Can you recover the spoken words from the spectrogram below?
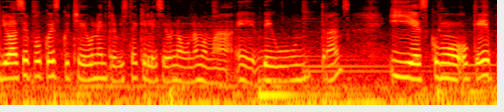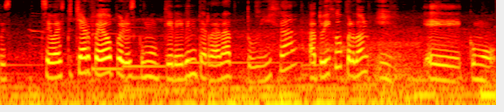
yo hace poco escuché una entrevista que le hicieron a una mamá eh, de un trans y es como, ok, pues se va a escuchar feo, pero es como querer enterrar a tu hija, a tu hijo, perdón, y eh, como,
